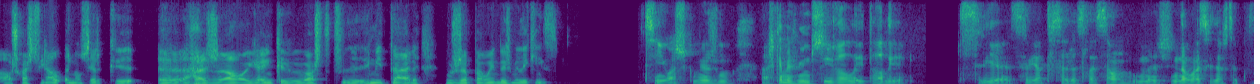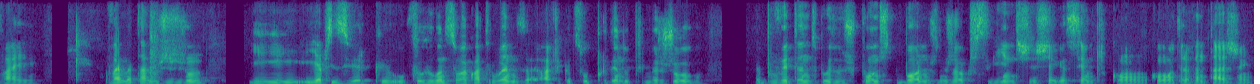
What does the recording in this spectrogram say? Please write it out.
aos quartos de final, a não ser que uh, haja alguém que goste de imitar o Japão em 2015. Sim, eu acho que mesmo acho que é mesmo impossível. A Itália seria, seria a terceira seleção, mas não vai ser esta que vai, que vai matar o jejum. E, e é preciso ver que o que aconteceu há quatro anos, a África do Sul perdendo o primeiro jogo, aproveitando depois os pontos de bónus nos jogos seguintes, chega sempre com, com outra vantagem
